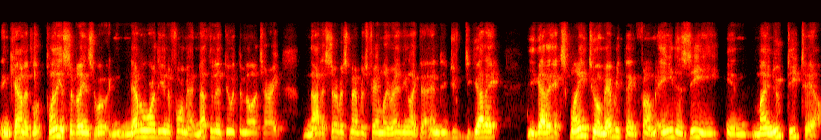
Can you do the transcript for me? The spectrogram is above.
encountered plenty of civilians who never wore the uniform, had nothing to do with the military, not a service member's family or anything like that. And you, you gotta, you gotta explain to them everything from A to Z in minute detail.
